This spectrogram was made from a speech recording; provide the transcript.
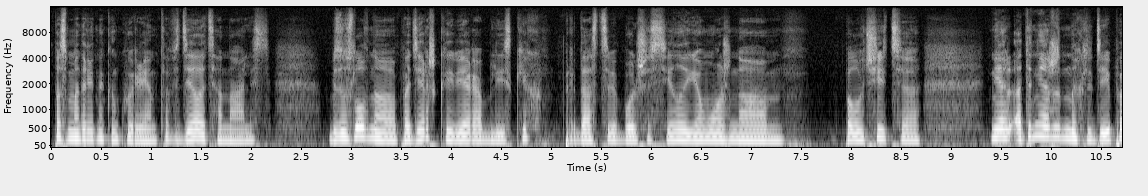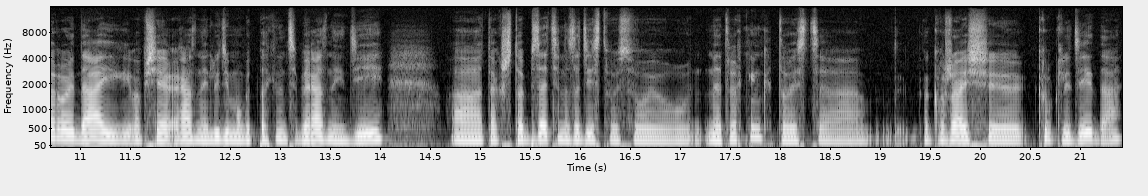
посмотреть на конкурентов, сделать анализ. Безусловно, поддержка и вера близких придаст тебе больше силы. Ее можно получить э, не, от неожиданных людей порой, да, и вообще разные люди могут подкинуть тебе разные идеи. А, так что обязательно задействуй свой нетворкинг, то есть а, окружающий круг людей, да.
